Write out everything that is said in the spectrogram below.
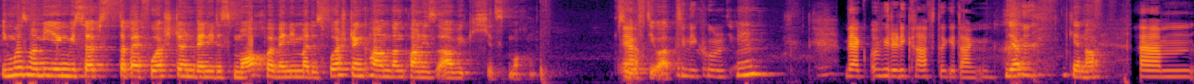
ich muss mir mich irgendwie selbst dabei vorstellen, wenn ich das mache, weil wenn ich mir das vorstellen kann, dann kann ich es auch wirklich jetzt machen. So ja, auf die Art. Finde ich cool. Hm? Merkt man wieder die Kraft der Gedanken. Ja, genau. ähm,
